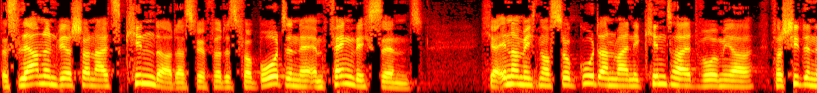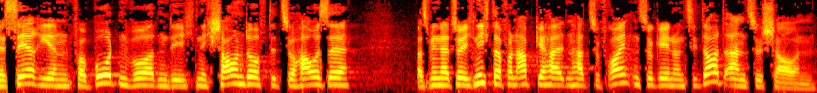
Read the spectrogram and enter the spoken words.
Das lernen wir schon als Kinder, dass wir für das Verbotene empfänglich sind. Ich erinnere mich noch so gut an meine Kindheit, wo mir verschiedene Serien verboten wurden, die ich nicht schauen durfte zu Hause, was mich natürlich nicht davon abgehalten hat, zu Freunden zu gehen und sie dort anzuschauen.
